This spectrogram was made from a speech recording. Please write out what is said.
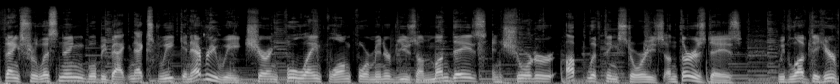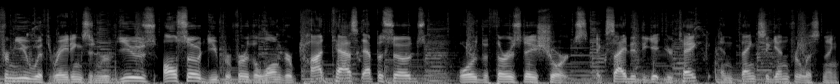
Thanks for listening. We'll be back next week and every week sharing full length, long form interviews on Mondays and shorter, uplifting stories on Thursdays. We'd love to hear from you with ratings and reviews. Also, do you prefer the longer podcast episodes or the Thursday shorts? Excited to get your take, and thanks again for listening.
